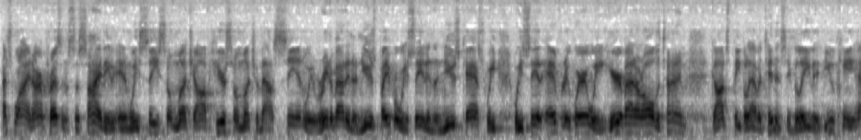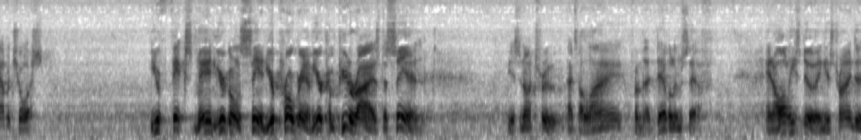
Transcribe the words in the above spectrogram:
That's why in our present society, and we see so much of, hear so much about sin, we read about it in a newspaper, we see it in the newscast, we, we see it everywhere, we hear about it all the time. God's people have a tendency to believe that you can't have a choice. You're fixed, man. You're going to sin. You're programmed. You're computerized to sin. It's not true. That's a lie from the devil himself. And all he's doing is trying to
